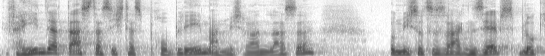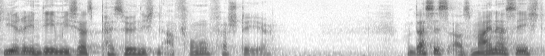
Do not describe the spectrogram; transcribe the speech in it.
verhindert das, dass ich das Problem an mich ranlasse und mich sozusagen selbst blockiere, indem ich es als persönlichen Affront verstehe. Und das ist aus meiner Sicht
